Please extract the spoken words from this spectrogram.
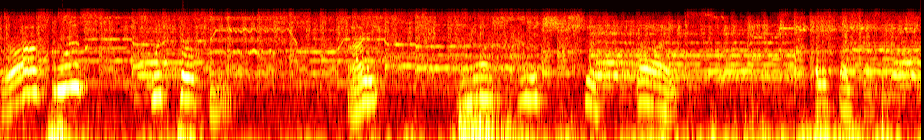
Rossless, switch Pokemon. Alright, you to switch to Spikes. Just like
